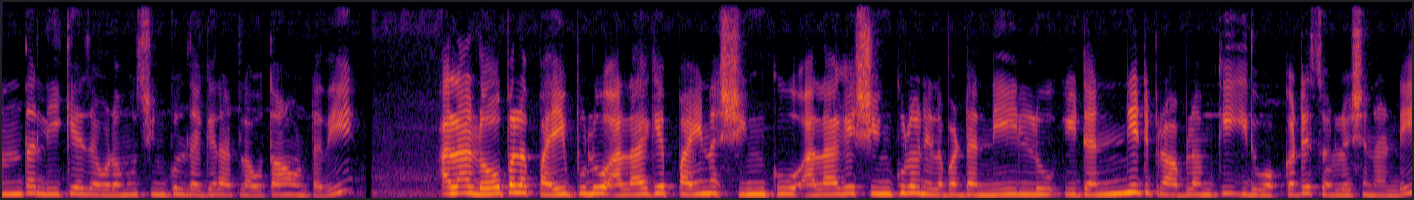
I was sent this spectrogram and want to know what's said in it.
అంతా లీకేజ్ అవ్వడము సింకుల దగ్గర అట్లా అవుతూ ఉంటుంది. అలా లోపల పైపులు అలాగే పైన షింకు అలాగే షింకులో నిలబడ్డ నీళ్ళు వీటన్నిటి ప్రాబ్లంకి ఇది ఒక్కటే సొల్యూషన్ అండి.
